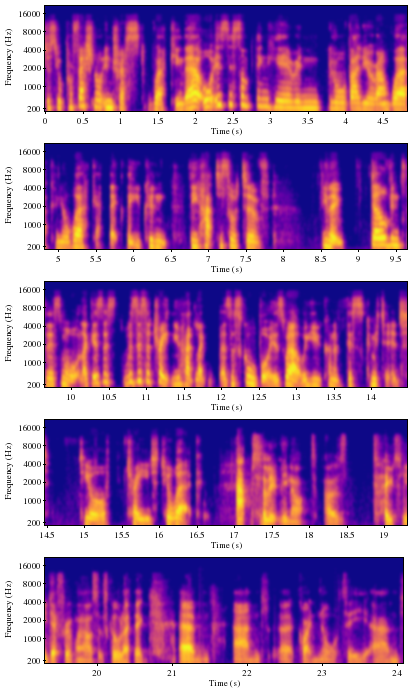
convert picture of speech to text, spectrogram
just your professional interest working there, or is this something here in your value around work and your work ethic that you couldn't, that you had to sort of, you know, delve into this more? Like, is this was this a trait that you had like as a schoolboy as well? Were you kind of this committed to your trade, to your work? Absolutely not. I was totally different when I was at school. I think. Um, and uh, quite naughty and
